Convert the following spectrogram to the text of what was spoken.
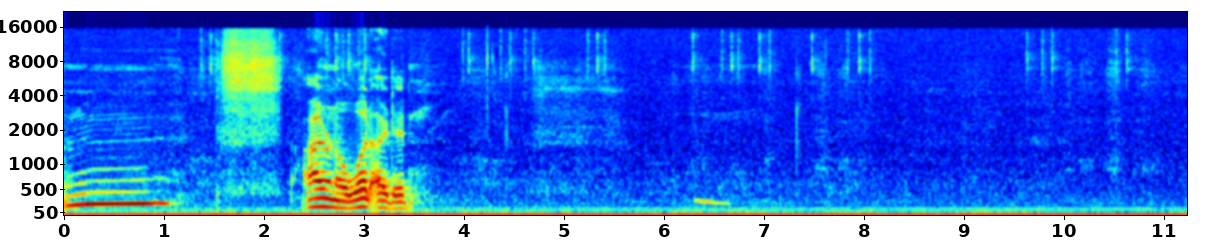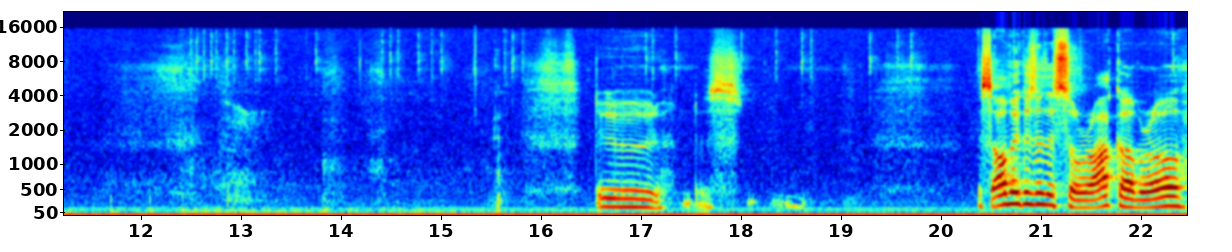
Mm, I don't know what I did. Dude, this, it's all because of the Soraka, bro.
